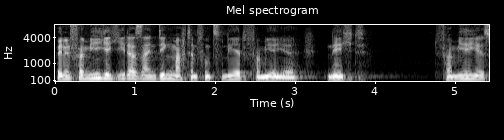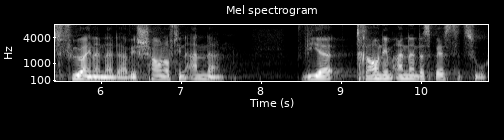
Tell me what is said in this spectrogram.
Wenn in Familie jeder sein Ding macht, dann funktioniert Familie nicht. Familie ist füreinander da. Wir schauen auf den anderen. Wir trauen dem anderen das Beste zu.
